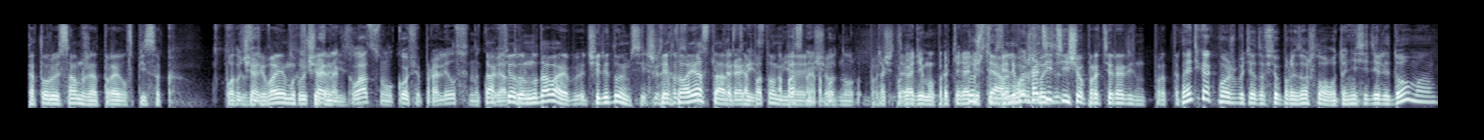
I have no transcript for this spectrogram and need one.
которую сам же отправил в список подозреваемых случайно терроризме. клацнул, кофе пролился на Так, клавиатуру. Федор, ну давай, чередуемся. И Теперь твоя старость, а террорист. потом Опасная я еще работа. одну Так, прочитаю. погоди, мы про террористов. Слушайте, а Или вы хотите быть- еще про терроризм? Про терроризм? Знаете, как, может быть, это все произошло? Вот они сидели дома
